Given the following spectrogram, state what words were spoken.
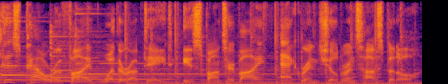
This Power of 5 weather update is sponsored by Akron Children's Hospital.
